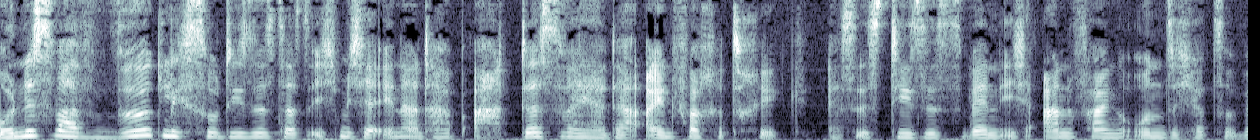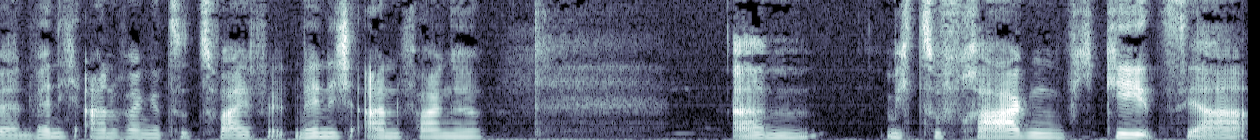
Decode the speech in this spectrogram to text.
Und es war wirklich so dieses, dass ich mich erinnert habe, ach, das war ja der einfache Trick. Es ist dieses, wenn ich anfange, unsicher zu werden, wenn ich anfange zu zweifeln, wenn ich anfange, ähm, mich zu fragen, wie geht's, ja,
